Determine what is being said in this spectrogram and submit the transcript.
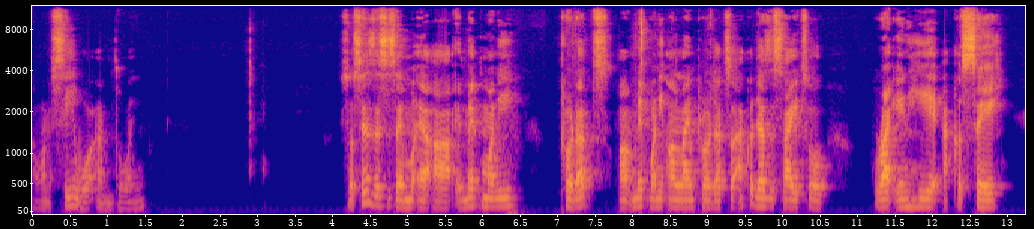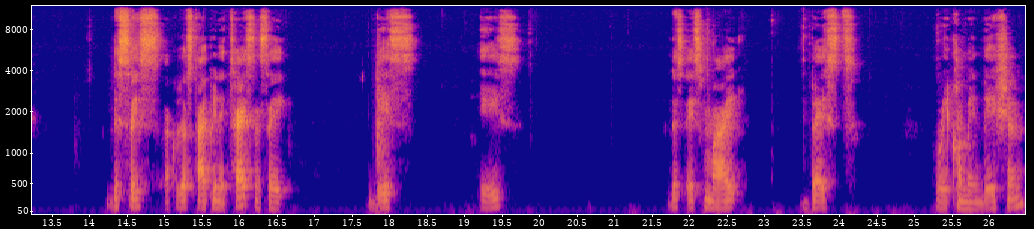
I want to see what I'm doing. So since this is a, a, uh, uh, a make money product, or make money online product, so I could just decide to write in here, I could say, this is, I could just type in a text and say, this is, this is my best recommendation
